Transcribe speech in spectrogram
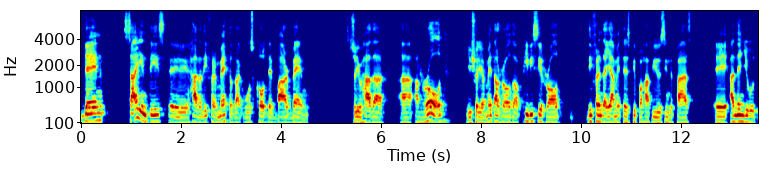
Then scientists uh, had a different method that was called the bar bend. So you had a, a, a rod, usually a metal rod or PVC rod, different diameters people have used in the past, uh, and then you would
